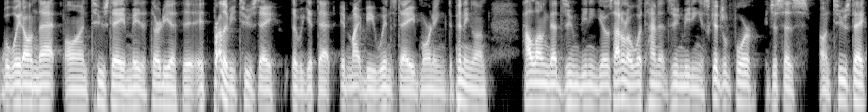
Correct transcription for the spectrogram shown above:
We'll wait on that on Tuesday, May the 30th. It, it'd probably be Tuesday that we get that. It might be Wednesday morning, depending on how long that Zoom meeting goes. I don't know what time that Zoom meeting is scheduled for. It just says on Tuesday.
